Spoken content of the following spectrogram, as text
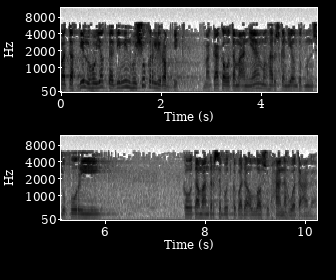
fatafdiluhu yaqtadi minhu syukr li rabbih. Maka keutamaannya mengharuskan dia untuk mensyukuri keutamaan tersebut kepada Allah Subhanahu wa taala.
